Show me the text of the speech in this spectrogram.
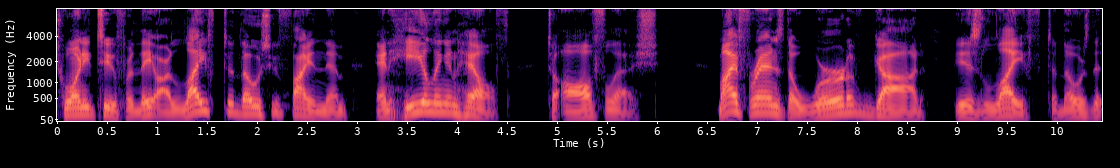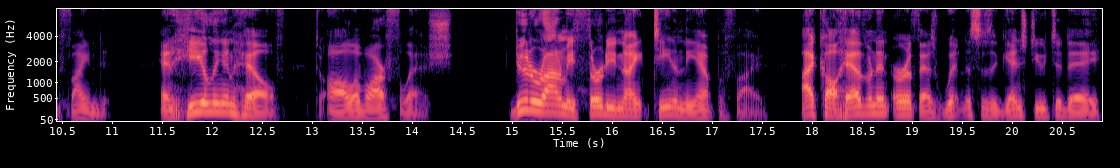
22 For they are life to those who find them and healing and health to all flesh. My friends, the word of God is life to those that find it, and healing and health to all of our flesh. Deuteronomy 30 19 in the Amplified. I call heaven and earth as witnesses against you today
